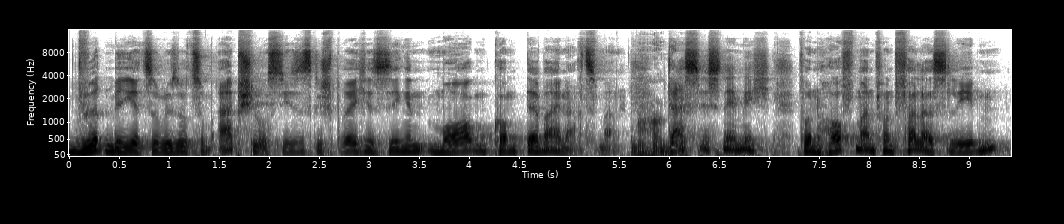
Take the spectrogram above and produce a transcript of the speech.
würden wir jetzt sowieso zum Abschluss dieses Gespräches singen, morgen kommt der Weihnachtsmann. Das ist nämlich von Hoffmann von Fallersleben.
